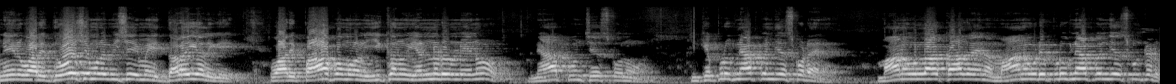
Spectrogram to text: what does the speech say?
నేను వారి దోషముల విషయమై దలయగలిగి వారి పాపములను ఇకను ఎన్నడూ నేను జ్ఞాపకం చేసుకోను. ఇంకెప్పుడు జ్ఞాపకం చేసుకోడు ఆయన? మానవుల్లా కాదు ఆయన మానవుడు ఎప్పుడు జ్ఞాపకం చేసుకుంటాడు.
